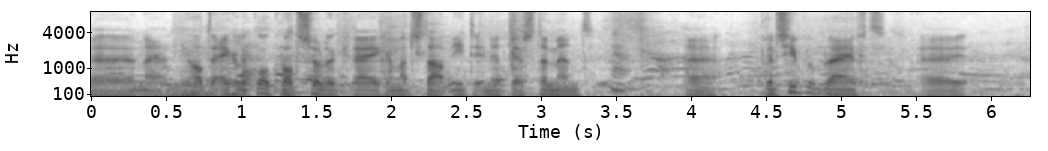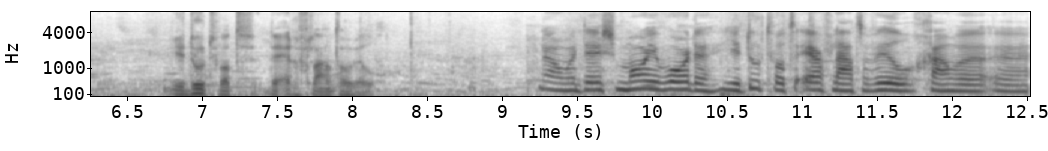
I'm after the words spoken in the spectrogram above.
nou ja, die had eigenlijk ook wat zullen krijgen, maar het staat niet in het testament. Ja. Het principe blijft, je doet wat de erflater wil. Nou, met deze mooie woorden, je doet wat de erflater wil, gaan we uh,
